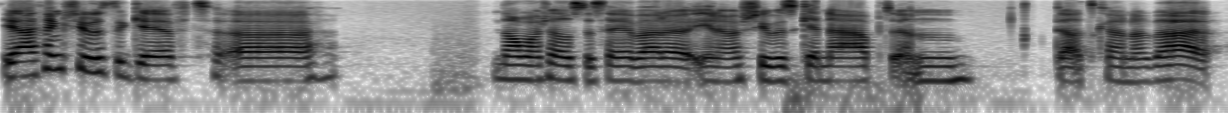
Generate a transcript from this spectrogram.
yeah, I think she was the gift. Uh not much else to say about it. You know, she was kidnapped and that's kind of that.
